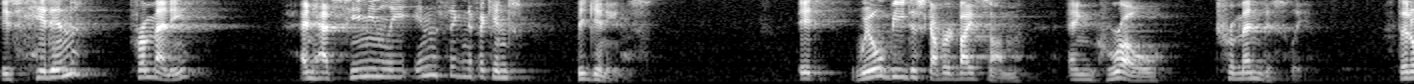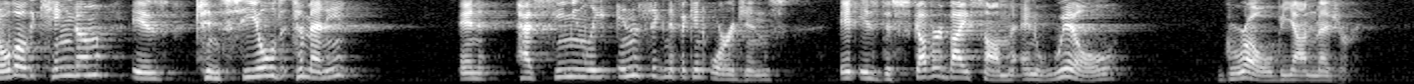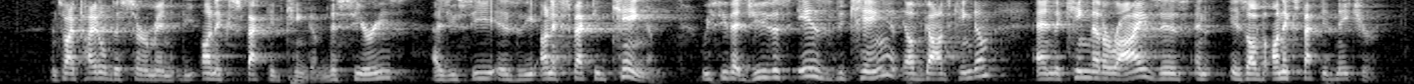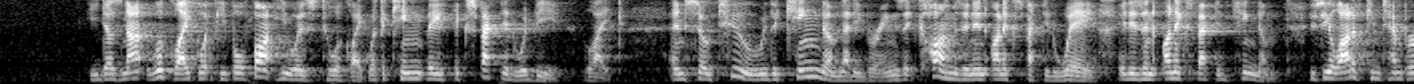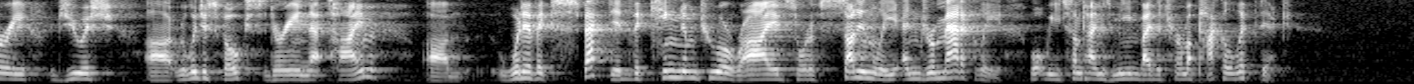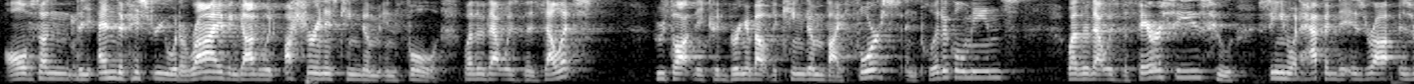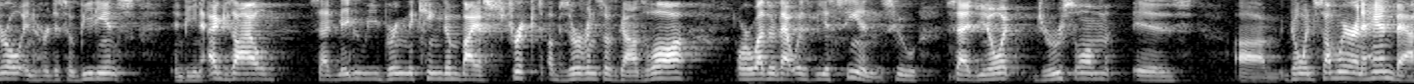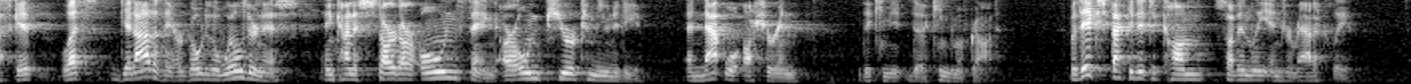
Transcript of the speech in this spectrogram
is hidden from many and has seemingly insignificant beginnings, it will be discovered by some and grow tremendously. That although the kingdom is concealed to many and has seemingly insignificant origins, it is discovered by some and will grow beyond measure. And so I've titled this sermon The Unexpected Kingdom. This series, as you see, is The Unexpected King. We see that Jesus is the king of God's kingdom, and the king that arrives is, an, is of unexpected nature. He does not look like what people thought he was to look like, what the king they expected would be like. And so, too, the kingdom that he brings, it comes in an unexpected way. It is an unexpected kingdom. You see, a lot of contemporary Jewish uh, religious folks during that time um, would have expected the kingdom to arrive sort of suddenly and dramatically, what we sometimes mean by the term apocalyptic all of a sudden the end of history would arrive and God would usher in his kingdom in full. Whether that was the zealots who thought they could bring about the kingdom by force and political means, whether that was the Pharisees who, seeing what happened to Israel in her disobedience and being exiled, said maybe we bring the kingdom by a strict observance of God's law, or whether that was the Essenes who said, you know what, Jerusalem is um, going somewhere in a handbasket let's get out of there, go to the wilderness, and kind of start our own thing, our own pure community. And that will usher in the, commu- the kingdom of God. But they expected it to come suddenly and dramatically,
